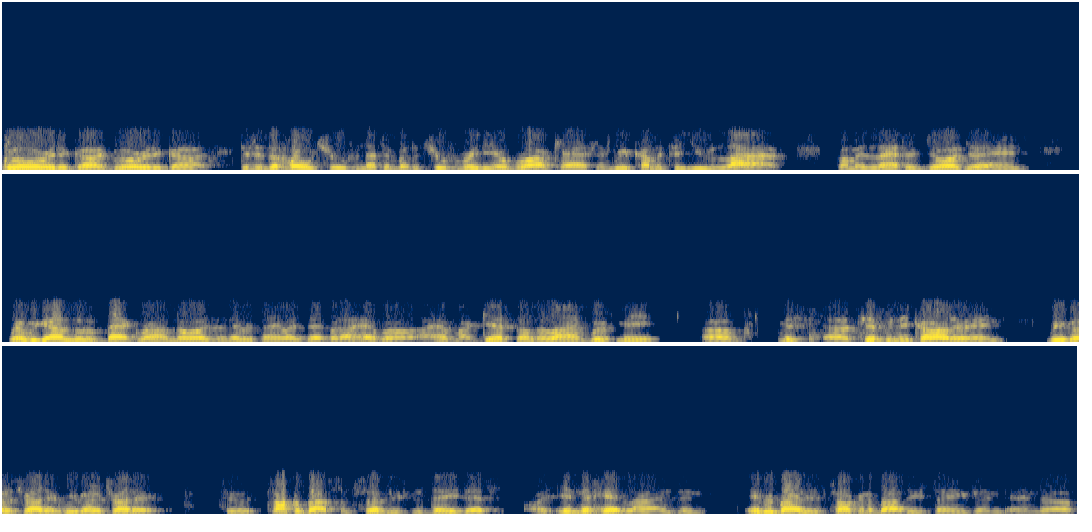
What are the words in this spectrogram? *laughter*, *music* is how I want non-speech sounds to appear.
Glory to God, glory to God. This is the whole truth, nothing but the truth radio broadcast, and we're coming to you live from Atlanta, Georgia, and where we got a little background noise and everything like that. But I have uh, I have my guest on the line with me, uh, Miss uh, Tiffany Carter, and we're gonna try to we're gonna try to to talk about some subjects today that's in the headlines and everybody is talking about these things, and and uh,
